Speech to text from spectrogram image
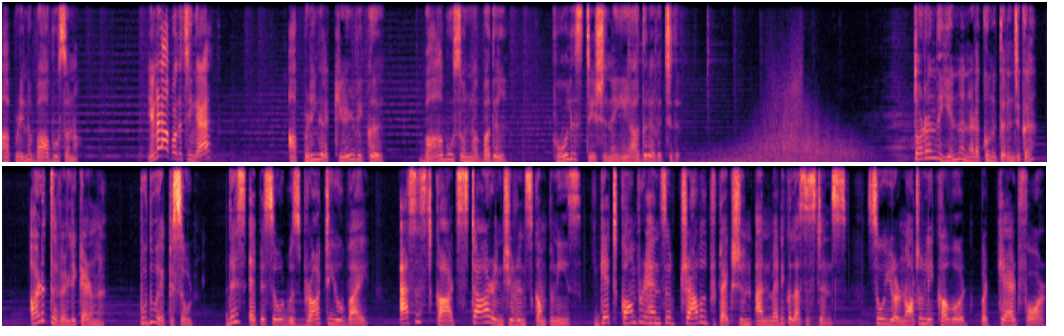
அப்படின்னு பாபு சொன்னான். எங்கடா புதைச்சிங்க? அப்படிங்கிற கேள்விக்கு பாபு சொன்ன பதில் போலீஸ் ஸ்டேஷனையே அதிர வச்சுது. தொடர்ந்து என்ன நடக்கும்னு தெரிஞ்சுக்க அடுத்த வெள்ளிக்கிழமை புது episode. This episode was brought to you Assist Card Star Insurance Companies. Get comprehensive travel protection and medical assistance so you're not only covered but cared for.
